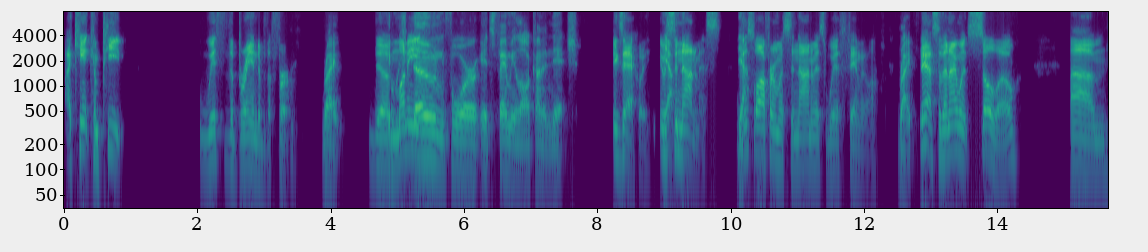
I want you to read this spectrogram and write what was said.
I can't compete with the brand of the firm. right. The money known for its family law kind of niche. Exactly. It was Yeah. synonymous. Yeah. This law firm was synonymous with family law. Right. Yeah. So then I went solo. Um,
